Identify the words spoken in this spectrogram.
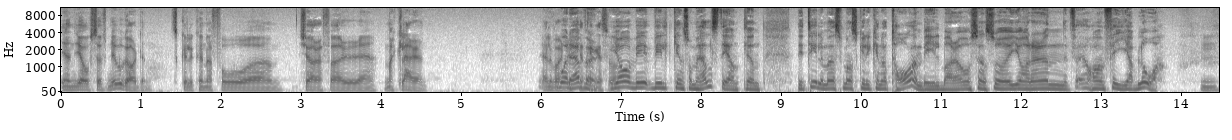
En Joseph Newgarden skulle kunna få eh, köra för eh, McLaren. Eller vad whatever. Ja, vi- vilken som helst egentligen. Det är till och med så man skulle kunna ta en bil bara och sen så göra den, ha en Fia blå. Mm.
